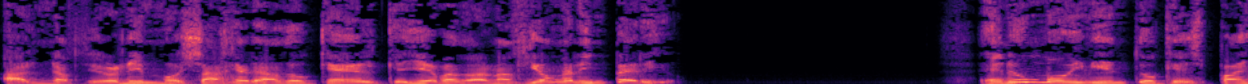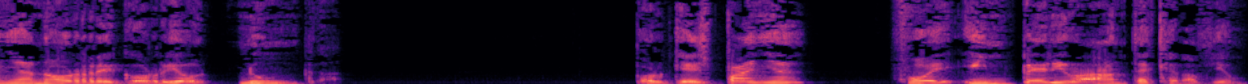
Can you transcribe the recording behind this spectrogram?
al nacionalismo exagerado que es el que lleva de la nación al imperio. En un movimiento que España no recorrió nunca. Porque España fue imperio antes que nación.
